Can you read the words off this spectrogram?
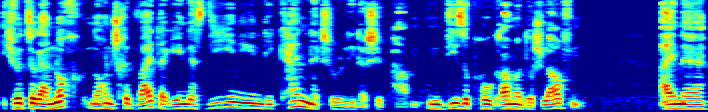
Ich würde sogar noch, noch einen Schritt weiter gehen, dass diejenigen, die kein Natural Leadership haben und diese Programme durchlaufen, eine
